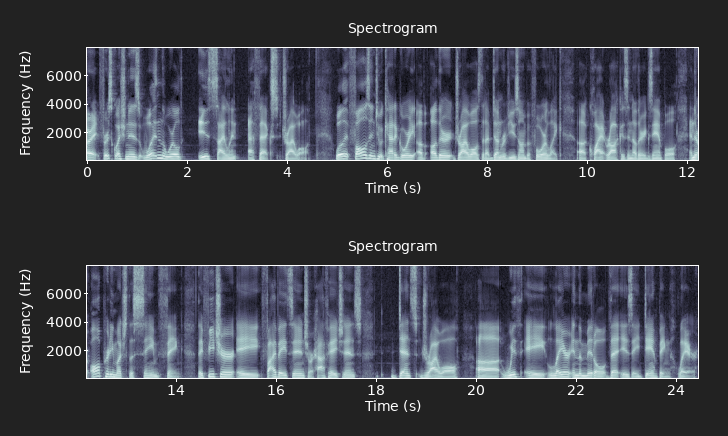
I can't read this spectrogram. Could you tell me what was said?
All right, first question is what in the world is Silent FX drywall? Well, it falls into a category of other drywalls that I've done reviews on before, like uh, Quiet Rock is another example, and they're all pretty much the same thing. They feature a 5 8 inch or half inch inch dense drywall. Uh, with a layer in the middle that is a damping layer.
